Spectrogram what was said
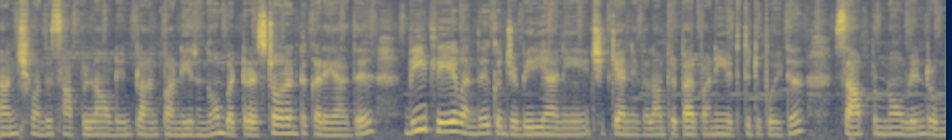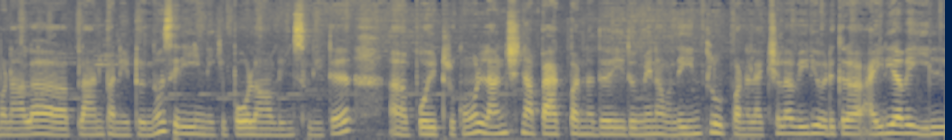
லன்ச் வந்து சாப்பிட்லாம் அப்படின்னு பிளான் பண்ணியிருந்தோம். பட் ரெஸ்டாரண்ட்டு கிடையாது. வீட்லேயே வந்து கொஞ்சம் பிரியாணி சிக்கன் இதெல்லாம் ப்ரிப்பேர் பண்ணி எடுத்துகிட்டு போயிட்டு சாப்பிட்ணும் அப்படின்னு ரொம்ப நாளாக பிளான் பண்ணிகிட்டு இருந்தோம். சரி இன்றைக்கி போகலாம் அப்படின்னு சொல்லிட்டு போயிட்டுருக்கோம் லன்ச் நான் பேக் பண்ணது எதுவுமே நான் வந்து இன்க்ளூட் பண்ணலை. ஆக்சுவலாக வீடியோ எடுக்கிற ஐடியாவே இல்லை.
